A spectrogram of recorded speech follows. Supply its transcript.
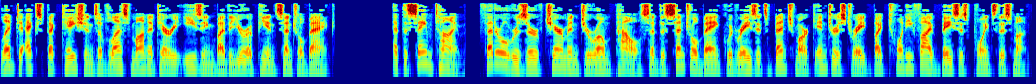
led to expectations of less monetary easing by the European Central Bank. At the same time, Federal Reserve Chairman Jerome Powell said the central bank would raise its benchmark interest rate by 25 basis points this month.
